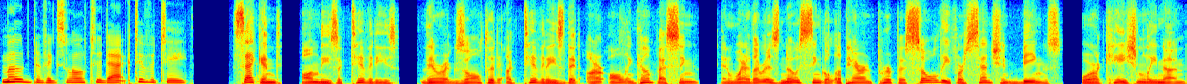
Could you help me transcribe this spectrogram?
Mode of exalted activity. Second, on these activities, there are exalted activities that are all encompassing, and where there is no single apparent purpose solely for sentient beings, or occasionally none,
